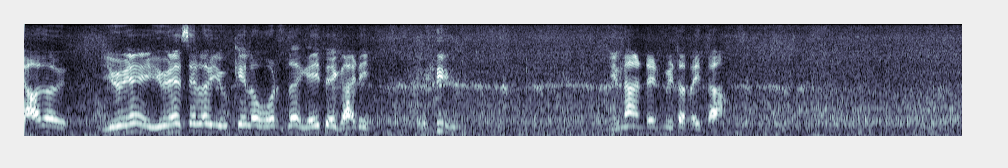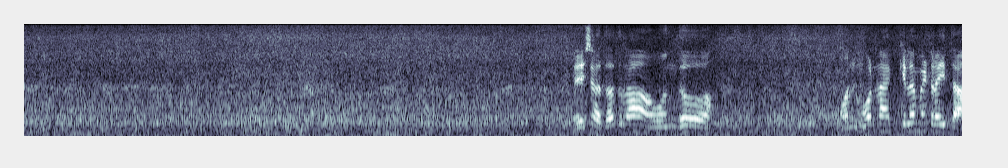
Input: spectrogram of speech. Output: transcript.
ಯಾವುದೋ ಯು ಎ ಯು ಎಸ್ ಎಲ್ಲೋ ಯು ಕೆ ಎಲ್ಲೋ ಓಡಿಸ್ದಾಗ ಐತೆ ಗಾಡಿ. ಇನ್ನೂ ಹಂಡ್ರೆಡ್ ಮೀಟರ್ ಐತಾ? ಎಷ್ಟು ಹತ್ತತ್ರ ಒಂದು ಒಂದು ಮೂರ್ನಾಲ್ಕು ಕಿಲೋಮೀಟ್ರ್ ಐತಾ?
